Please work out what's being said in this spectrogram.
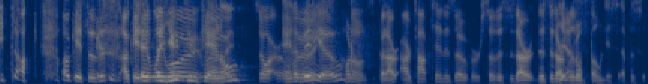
Why are we talking? Okay, so this is okay. So It's a wait, wait, wait, YouTube wait, channel. So our, and a video. Hold on, but our, our top ten is over. So this is our this is our Yes. little bonus episode.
